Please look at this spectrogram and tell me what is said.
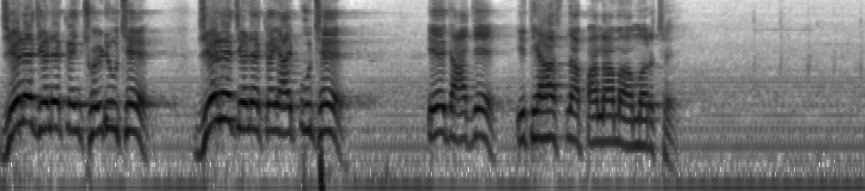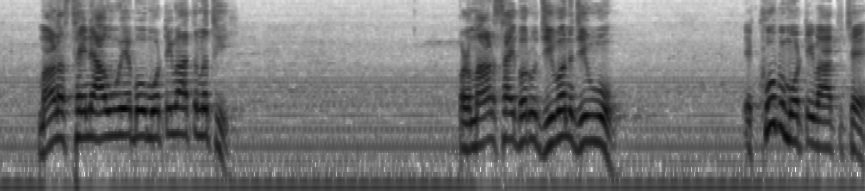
જેણે જેણે કંઈ છોડ્યું છે, જેણે જેણે કંઈ આપ્યું છે, એ જ આજે ઇતિહાસના પાનામાં અમર છે. માણસ થઈને આવવું એ બહુ મોટી વાત નથી. પણ માણસાઈ ભરું જીવન જીવવું એ ખૂબ મોટી વાત છે.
